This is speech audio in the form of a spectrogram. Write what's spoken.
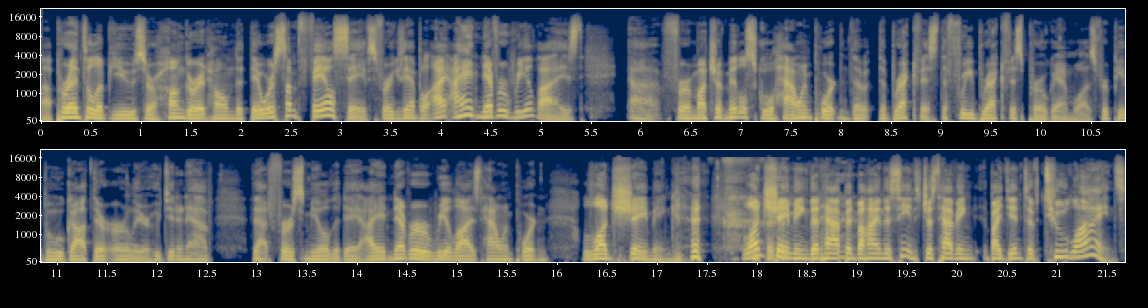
uh, parental abuse or hunger at home, that there were some fail safes. For example, I, I had never realized uh, for much of middle school how important the the breakfast, the free breakfast program was for people who got there earlier, who didn't have that first meal of the day. I had never realized how important lunch shaming, lunch shaming that happened behind the scenes, just having by dint of two lines,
